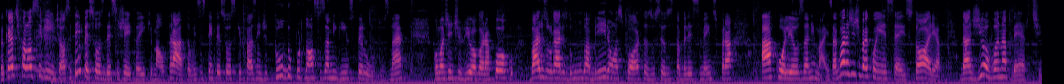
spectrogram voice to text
Eu quero te falar o seguinte, ó, se tem pessoas desse jeito aí que maltratam, existem pessoas que fazem de tudo por nossos amiguinhos peludos, né? Como a gente viu agora há pouco, vários lugares do mundo abriram as portas dos seus estabelecimentos para acolher os animais. Agora a gente vai conhecer a história da Giovanna Berti.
